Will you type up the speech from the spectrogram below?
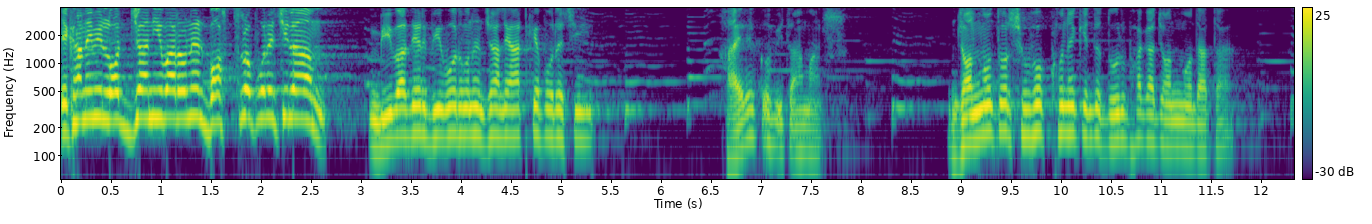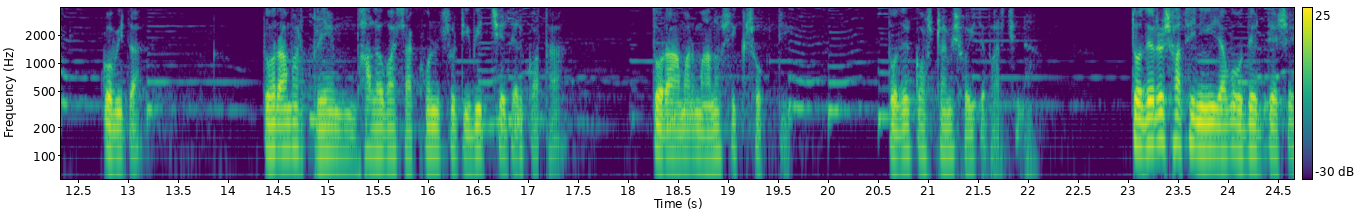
এখানে আমি লজ্জা নিবারণের বস্ত্র পরেছিলাম। বিবাদের বিবরণের জালে আটকে পড়েছি। হায় রে কবিতা আমার। জন্ম তোর শুভক্ষণে কিন্তু দুর্ভাগা জন্মদাতা। কবিতা তোর আমার প্রেম, ভালোবাসা, খুনসুটি, বিচ্ছেদের কথা, তোরা আমার মানসিক শক্তি। তোদের কষ্ট আমি সইতে পারছি না। তোদেরও সাথে নিয়ে যাব ওদের দেশে।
